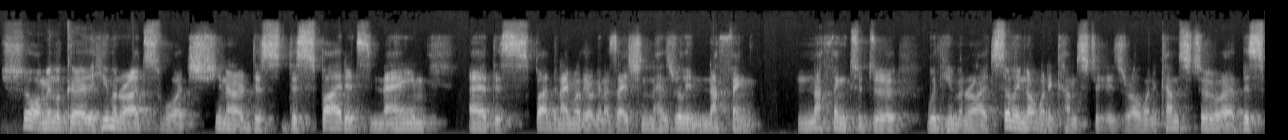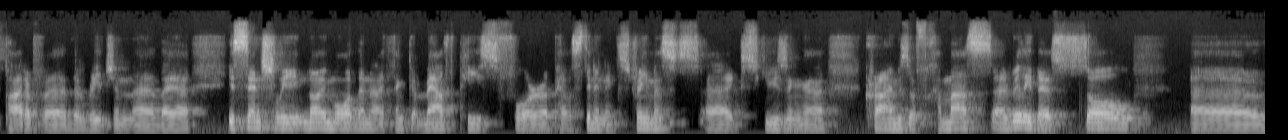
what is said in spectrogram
Sure. I mean, look, uh, Human Rights Watch, you know, dis- despite its name, uh, despite the name of the organization, has really nothing nothing to do with human rights, certainly not when it comes to Israel. When it comes to uh, this part of uh, the region, uh, they are essentially no more than, I think, a mouthpiece for uh, Palestinian extremists, uh, excusing uh, crimes of Hamas. really, their sole uh,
